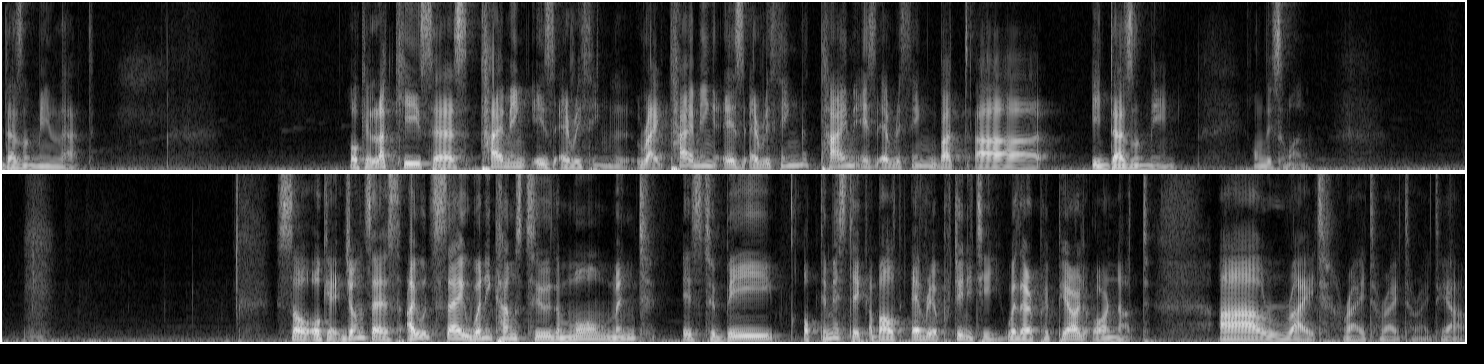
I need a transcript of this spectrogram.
doesn't mean that. Okay, Lucky says, timing is everything. Right, timing is everything, time is everything, but uh, it doesn't mean on this one. So okay, John says, I would say when it comes to the moment is to be optimistic about every opportunity, whether prepared or not. Ah, uh, right, right, right, right, yeah.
